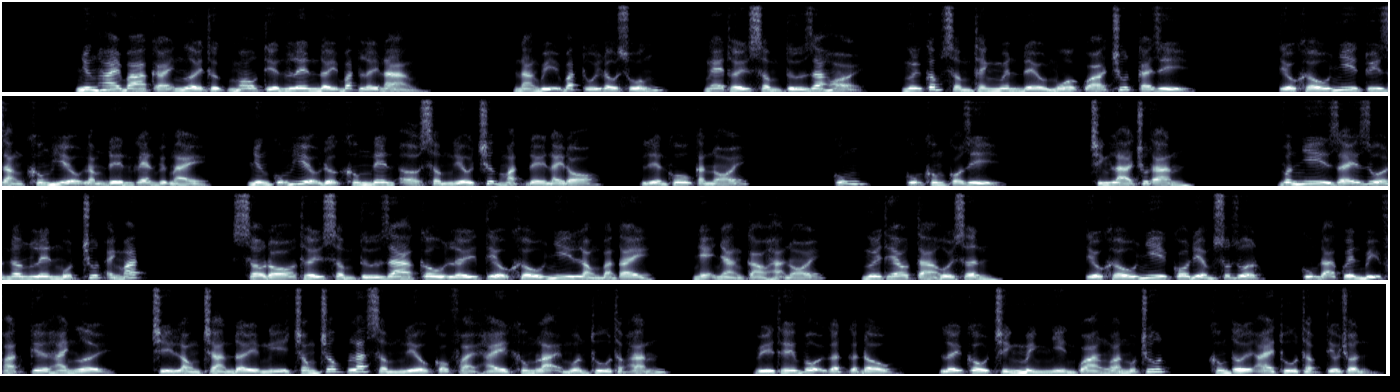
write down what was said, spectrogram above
Nhưng hai ba cái người thực mau tiến lên đây bắt lấy nàng. Nàng bị bắt túi đầu xuống, nghe thấy sầm tứ ra hỏi, ngươi cấp sầm thanh nguyên đều mua quá chút cái gì. Tiểu khấu nhi tuy rằng không hiểu lắm đến ghen việc này, nhưng cũng hiểu được không nên ở sầm liêu trước mặt đề này đó, liền khô cằn nói. Cũng, cũng không có gì. Chính là chút ăn. Vân Nhi giấy rủa nâng lên một chút ánh mắt. Sau đó thấy sầm tứ ra câu lấy tiểu khấu nhi lòng bàn tay, nhẹ nhàng cào hạ nói, ngươi theo ta hồi sân. Tiểu khấu nhi có điểm sốt ruột, cũng đã quên bị phạt kia hai người, chỉ lòng tràn đầy nghĩ trong chốc lát sầm liều có phải hay không lại muốn thu thập hắn. Vì thế vội gật gật đầu, lấy cầu chính mình nhìn qua ngoan một chút, không tới ai thu thập tiêu chuẩn.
